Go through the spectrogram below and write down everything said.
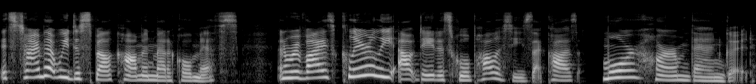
It's time that we dispel common medical myths and revise clearly outdated school policies that cause more harm than good.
